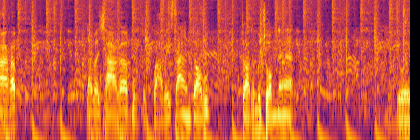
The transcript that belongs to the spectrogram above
มาครับราชประชาก็บุกจากขวาไปซ้ายของจอผู้จอท่านผู้ชมนะฮะ โดย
